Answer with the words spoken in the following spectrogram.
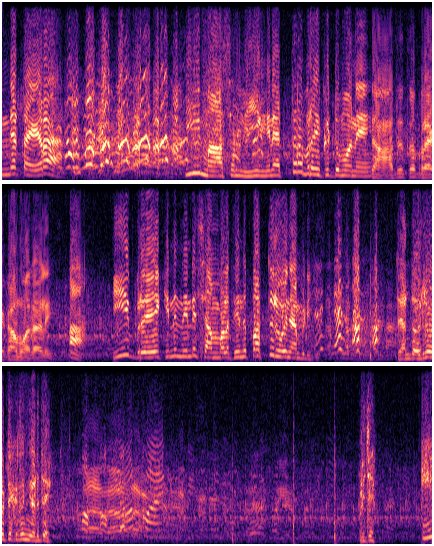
എന്റെ ടയറാ ഈ മാസം നീ ഇങ്ങനെ എത്ര ബ്രേക്ക് ഇട്ടു മോനെ? ആദ്യത്തെ ബ്രേക്കാ മുതലാളി ആ ഈ ബ്രേക്കിന് നിന്റെ ശമ്പളത്തിൽ നിന്ന് പത്ത് രൂപ ഞാൻ പിടിക്കും. രണ്ട് ഒരു ടിക്കറ്റ് എടുത്തേ. പിടിച്ചേ. ഏ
